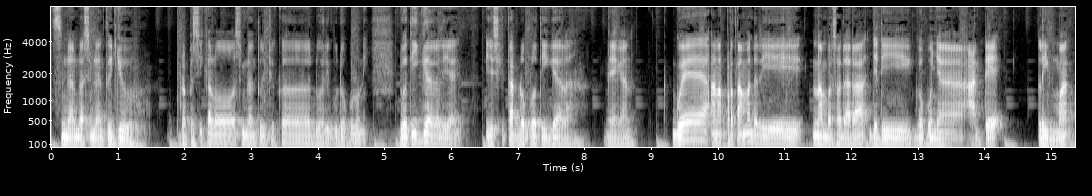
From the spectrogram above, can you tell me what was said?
1997 Berapa sih kalau 97 ke 2020 nih? 23 kali ya ya sekitar 23 lah ya kan? Gue anak pertama dari enam bersaudara jadi gue punya adik lima.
